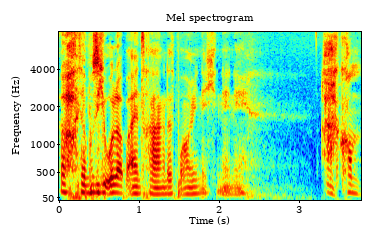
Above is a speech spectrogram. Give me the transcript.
Ach, da muss ich Urlaub eintragen, das brauche ich nicht. Nee, nee. Ach komm.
